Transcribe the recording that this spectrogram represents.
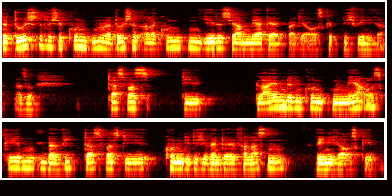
der durchschnittliche Kunden oder Durchschnitt aller Kunden jedes Jahr mehr Geld bei dir ausgibt, nicht weniger. Also das, was die bleibenden Kunden mehr ausgeben, überwiegt das, was die Kunden, die dich eventuell verlassen, weniger ausgeben.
